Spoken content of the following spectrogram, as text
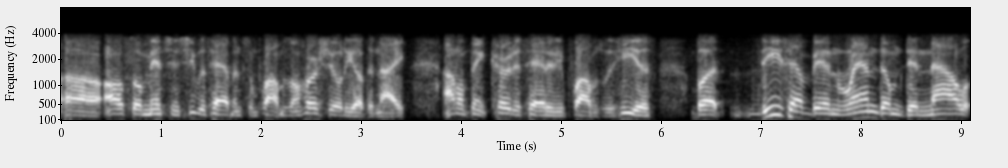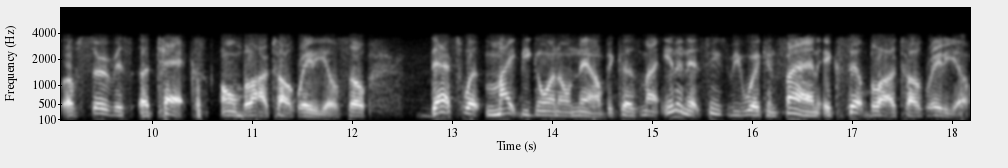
uh also mentioned she was having some problems on her show the other night. I don't think Curtis had any problems with his, but these have been random denial of service attacks on Blog Talk Radio. So that's what might be going on now because my internet seems to be working fine except Blog Talk Radio.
